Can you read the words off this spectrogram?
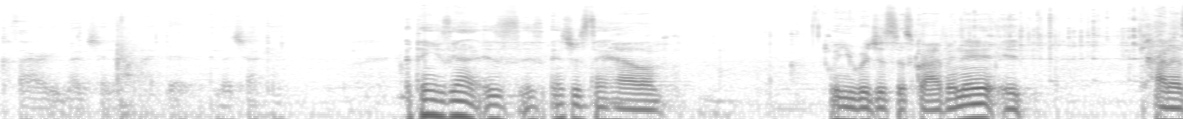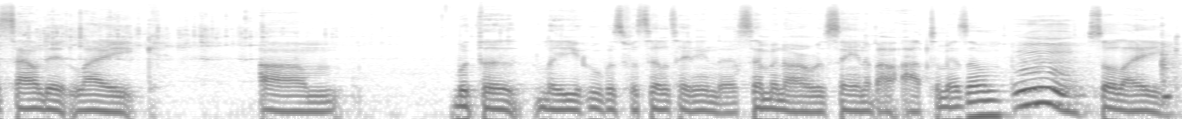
Because I already mentioned how I did in the check in. I think it's, yeah, it's, it's interesting how when you were just describing it, it kind of sounded like um, what the lady who was facilitating the seminar was saying about optimism. So, like,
